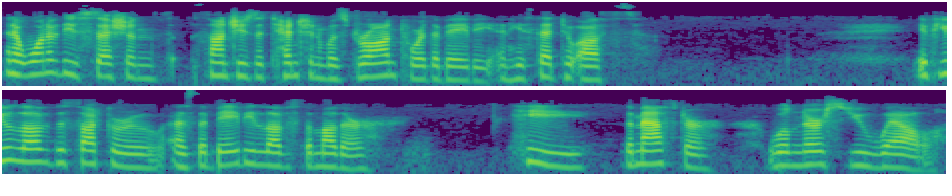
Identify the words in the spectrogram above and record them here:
And at one of these sessions, Sant Ji's attention was drawn toward the baby, and he said to us, If you love the Satguru as the baby loves the mother, he, the master, will nurse you well.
